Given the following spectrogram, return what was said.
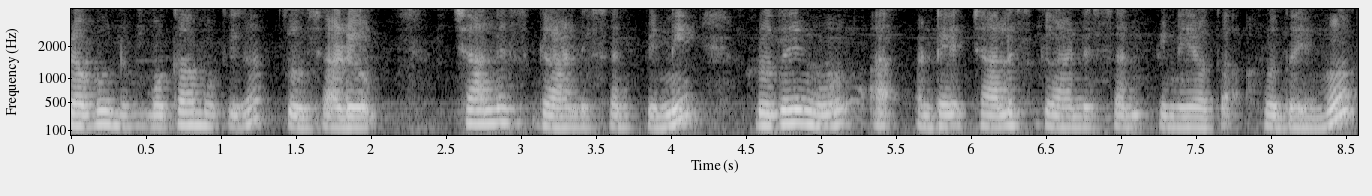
ప్రభువును ముఖాముఖిగా చూశాడు. చార్లెస్ గ్రాండిసన్ పిన్ని హృదయము అంటే చార్లెస్ గ్రాండిసన్ పిన్ని యొక్క హృదయము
